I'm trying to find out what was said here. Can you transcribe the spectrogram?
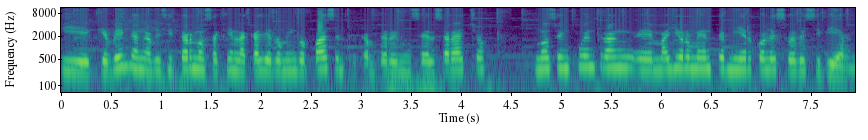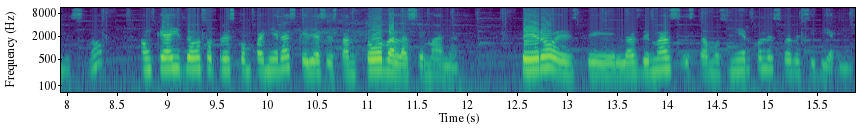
y que vengan a visitarnos aquí en la calle Domingo Paz, entre Campero y Misael Saracho. Nos encuentran eh, mayormente miércoles, jueves y viernes, ¿no? Aunque hay dos o tres compañeras que ellas están toda la semana, pero este, las demás estamos miércoles, jueves y viernes.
